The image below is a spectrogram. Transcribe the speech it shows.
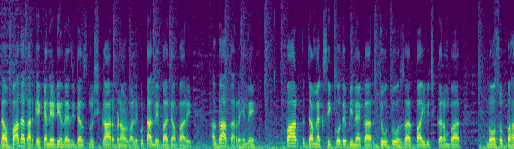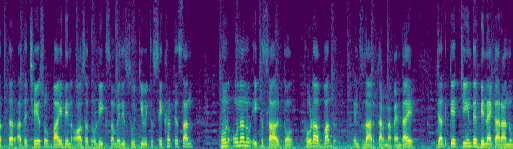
ਦਾ ਵਾਅਦਾ ਕਰਕੇ ਕੈਨੇਡੀਅਨ ਰੈਜ਼ੀਡੈਂਟਸ ਨੂੰ ਸ਼ਿਕਾਰ ਬਣਾਉਣ ਵਾਲੇ ਘੁਟਾਲੇਬਾਜ਼ਾਂ ਬਾਰੇ ਅਗਾਹ ਕਰ ਰਹੇ ਨੇ। ਭਾਰਤ ਜਾਂ ਮੈਕਸੀਕੋ ਦੇ ਬਿਨੈਕਾਰ ਜੋ 2022 ਵਿੱਚ ਕਰਮਵਾਰ 972 ਅਤੇ 622 ਦਿਨ ਔਸਤ ਉਡੀਕ ਸਮੇਂ ਦੀ ਸੂਚੀ ਵਿੱਚ ਸਿਖਰ ਤੇ ਸਨ, ਹੁਣ ਉਹਨਾਂ ਨੂੰ 1 ਸਾਲ ਤੋਂ ਥੋੜਾ ਵੱਧ ਇੰਤਜ਼ਾਰ ਕਰਨਾ ਪੈਂਦਾ ਏ, ਜਦਕਿ ਚੀਨ ਦੇ ਬਿਨੈਕਾਰਾਂ ਨੂੰ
